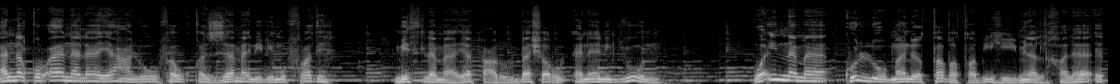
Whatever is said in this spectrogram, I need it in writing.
أن القرآن لا يعلو فوق الزمن لمفرده مثل ما يفعل البشر الأنانيون. وإنما كل من ارتبط به من الخلائق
